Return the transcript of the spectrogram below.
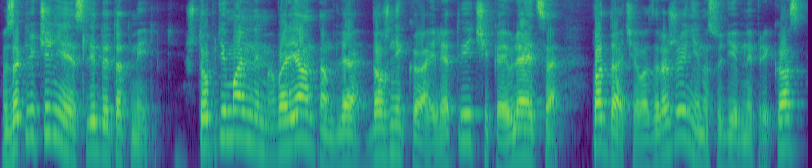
В заключение следует отметить, что оптимальным вариантом для должника или ответчика является подача возражений на судебный приказ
